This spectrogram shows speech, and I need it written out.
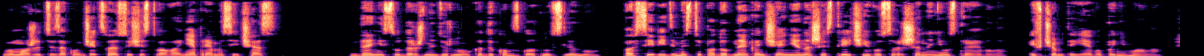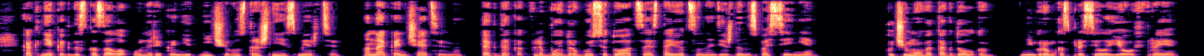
«Вы можете закончить свое существование прямо сейчас». Дани судорожно дернул кадыком, сглотнув слюну. По всей видимости, подобное окончание нашей встречи его совершенно не устраивало. И в чем-то я его понимала. Как некогда сказала Ульрика, нет ничего страшнее смерти. Она окончательна, тогда как в любой другой ситуации остается надежда на спасение. «Почему вы так долго?» Негромко спросила я у Фрея,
